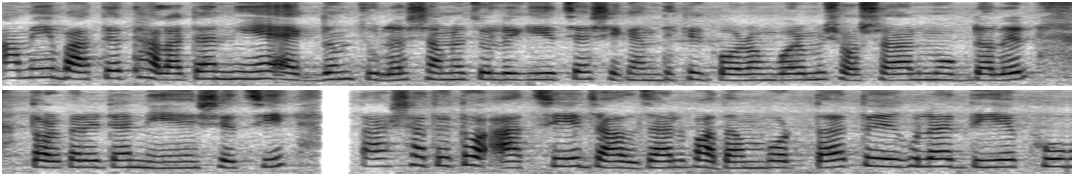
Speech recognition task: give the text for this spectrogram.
আমি ভাতের থালাটা নিয়ে একদম চুলার সামনে চলে গিয়েছি আর সেখান থেকে গরম গরম শশা আর মুগ ডালের তরকারিটা নিয়ে এসেছি। তার সাথে তো আছে জাল জাল বাদাম ভর্তা, তো এগুলা দিয়ে খুব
